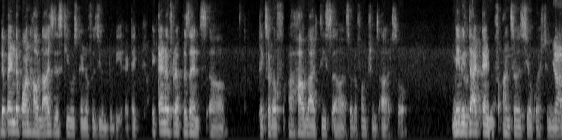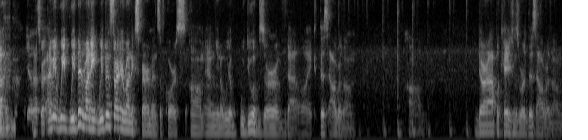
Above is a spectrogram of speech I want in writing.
depend upon how large this Q is kind of assumed to be, right? Like it kind of represents uh, like sort of uh, how large these uh, sort of functions are. So maybe that kind of answers your question. Yeah, yeah, that's right. I mean, we've we've been running, we've been starting to run experiments, of course, um, and you know, we we do observe that like this algorithm, um, there are applications where this algorithm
